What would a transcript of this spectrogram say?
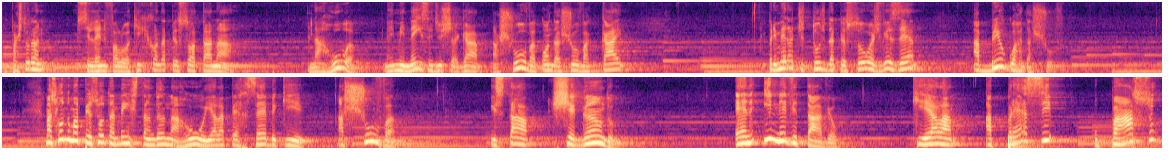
a pastora Silene falou aqui que quando a pessoa está na, na rua, na iminência de chegar a chuva, quando a chuva cai, a primeira atitude da pessoa às vezes é abrir o guarda-chuva. Mas quando uma pessoa também está andando na rua e ela percebe que a chuva está chegando, é inevitável que ela apresse o passo,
